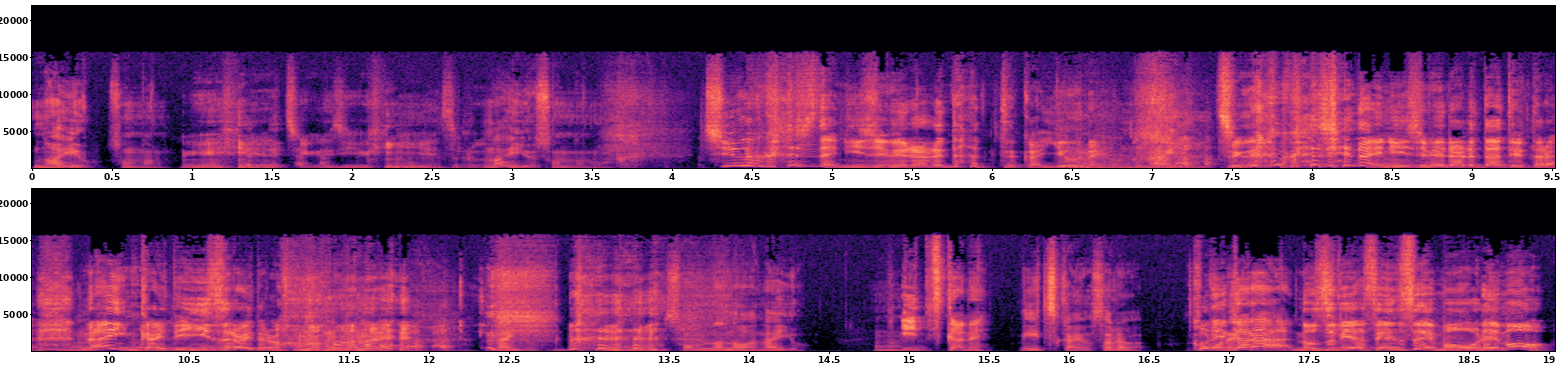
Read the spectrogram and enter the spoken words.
ないよ、そんなの。いやいや違ういやそのないよ、そんなのは。中学時代にいじめられたとか言うなよ、うんないよ。中学時代にいじめられたって言ったら、ないん書いて言いづらいだろ ないよ。うん、そんなのはないよ。うん、いつかねいつかよ、それは。これから野津部屋先生も俺も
